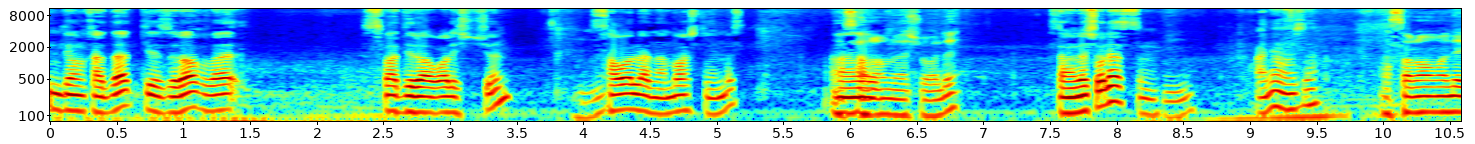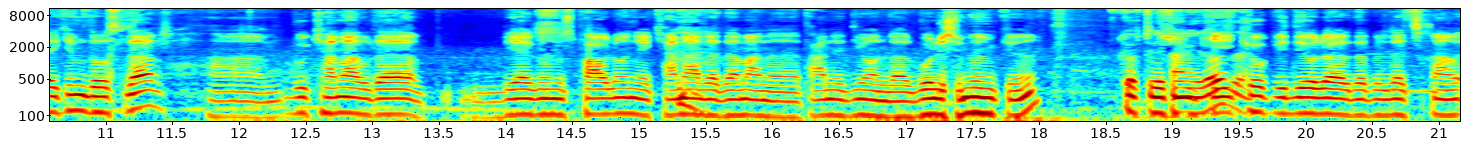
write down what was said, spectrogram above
imkon qadar tezroq va sifatliroq olish uchun savollardan boshlaymiz. Ee, Salomlashib olay. salomlashib olasizmi? Qani bo'lmasa Assalomu alaykum do'stlar. Ha, Bu kanalda Biyagumuz Pavlonia kanalida meni taniydiganlar bo'lishi mumkin. ko'pchilik taniydi o'zi ko'p videolarda birga chiqamiz,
